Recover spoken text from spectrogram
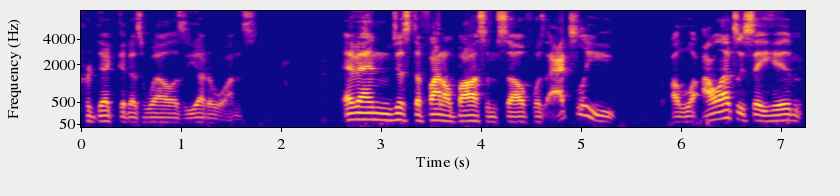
predict it as well as the other ones. And then just the final boss himself was actually I'll actually say him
